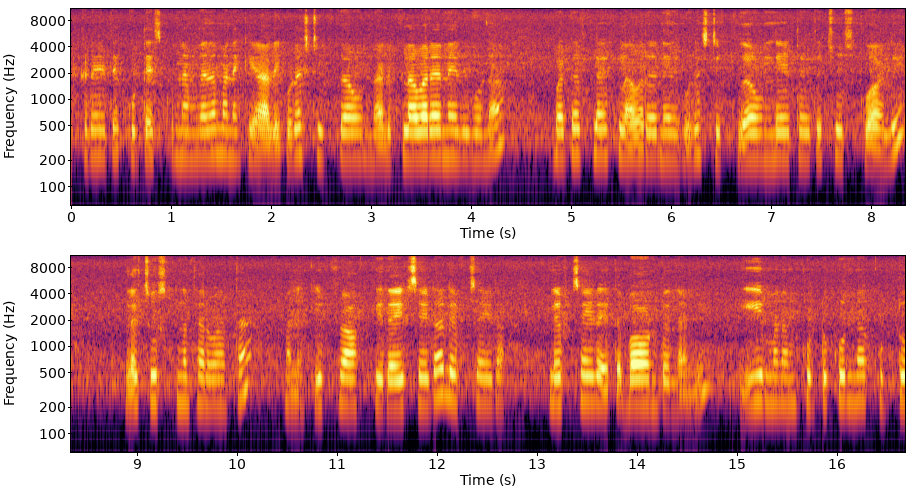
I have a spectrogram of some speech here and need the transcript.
ఇక్కడైతే కుట్టేసుకున్నాం కదా మనకి అది కూడా స్టిక్గా ఉండాలి. ఫ్లవర్ అనేది కూడా బటర్ఫ్లై ఫ్లవర్ అనేది కూడా స్టిక్గా ఉండేటైతే చూసుకోవాలి. ఇలా చూసుకున్న తర్వాత మనకి ఫ్రాక్కి రైట్ సైడా లెఫ్ట్ సైడా? లెఫ్ట్ సైడ్ అయితే బాగుంటుందండి. ఈ మనం కుట్టుకున్న కుట్టు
